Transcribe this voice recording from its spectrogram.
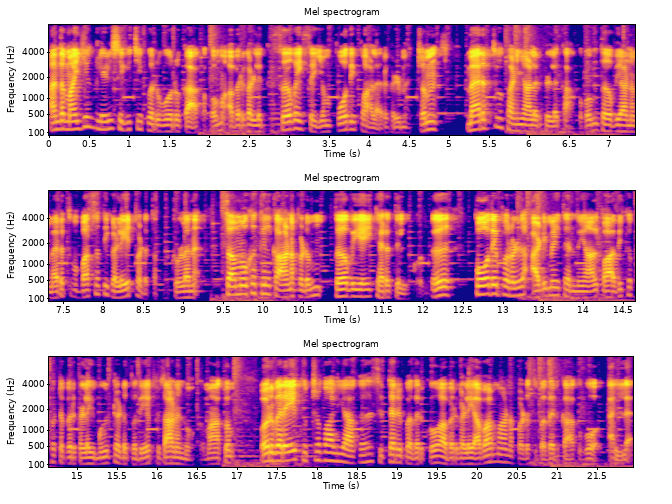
அந்த மையங்களில் சிகிச்சை பெறுவோருக்காகவும் அவர்களுக்கு சேவை செய்யும் போதிப்பாளர்கள் மற்றும் மருத்துவ பணியாளர்களுக்காகவும் தேவையான மருத்துவ வசதிகள் ஏற்படுத்தப்பட்டுள்ளன. சமூகத்தில் காணப்படும் தேவையை கருத்தில் கொண்டு போதைப்பொருள் அடிமைத்தன்மையால் பாதிக்கப்பட்டவர்களை மீட்டெடுப்பதே பிரதான நோக்கமாகும். ஒருவரை குற்றவாளியாக சித்தரிப்பதற்கோ அவர்களை அவமானப்படுத்துவதற்காகவோ அல்ல.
